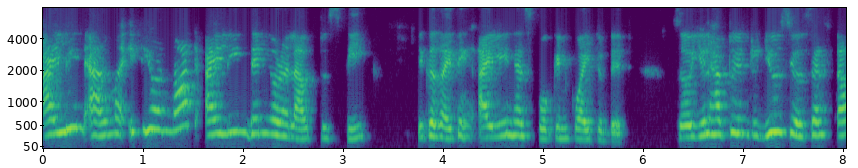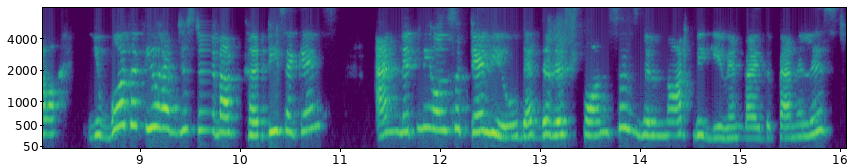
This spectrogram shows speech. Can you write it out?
Eileen Alma. If you're not Eileen, then you're allowed to speak, because I think Eileen has spoken quite a bit. So you'll have to introduce yourself now you both of you have just about 30 seconds. And let me also tell you that the responses will not be given by the panelists,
